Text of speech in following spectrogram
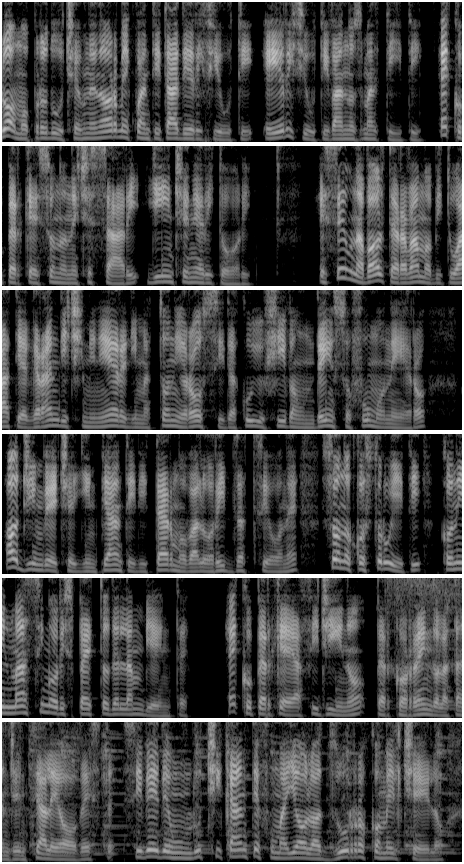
L'uomo produce un'enorme quantità di rifiuti e i rifiuti vanno smaltiti. Ecco perché sono necessari gli inceneritori. E se una volta eravamo abituati a grandi ciminiere di mattoni rossi da cui usciva un denso fumo nero, oggi invece gli impianti di termovalorizzazione sono costruiti con il massimo rispetto dell'ambiente. Ecco perché a Figino, percorrendo la tangenziale ovest, si vede un luccicante fumaiolo azzurro come il cielo,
